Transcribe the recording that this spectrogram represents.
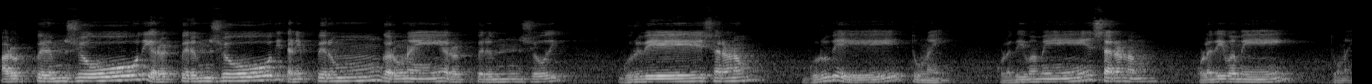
அருட்பெரும் ஜோதி அருட்பெரும் ஜோதி தனிப்பெரும் கருணை அருட்பெரும் ஜோதி. குருவே சரணம் குருவே துணை. குலதெய்வமே சரணம் குலதெய்வமே துணை.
